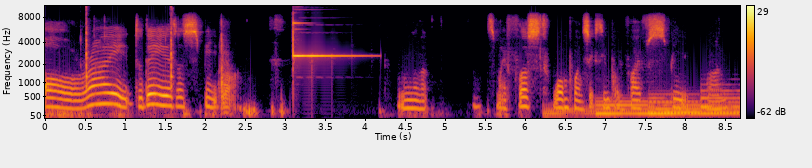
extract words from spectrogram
Alright, today is a speed run. It's my first 1.16.5 speed run.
